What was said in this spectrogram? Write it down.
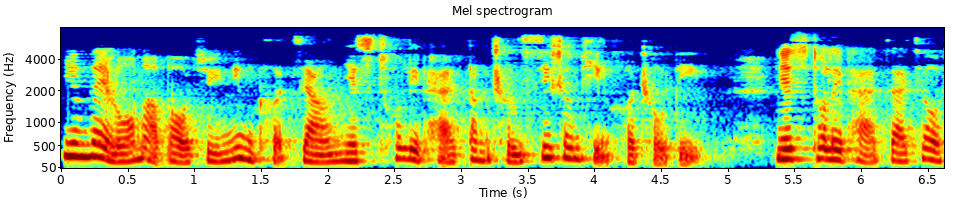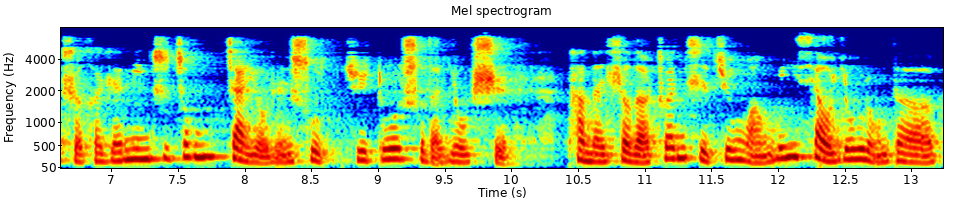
因为罗马暴君宁可将尼斯托利派当成牺牲品和仇敌。尼斯托利派在教士和人民之中占有人数居多数的优势，他们受到专制君王微笑优容的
